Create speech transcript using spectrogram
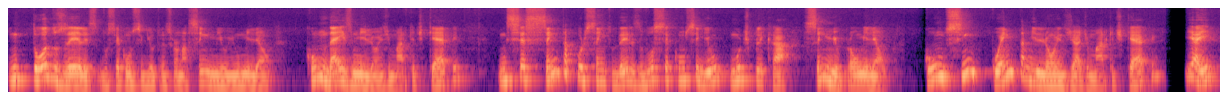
em todos eles, você conseguiu transformar 100 mil em 1 milhão com 10 milhões de market cap. Em 60% deles, você conseguiu multiplicar 100 mil para 1 milhão com 50 milhões já de market cap. E aí,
